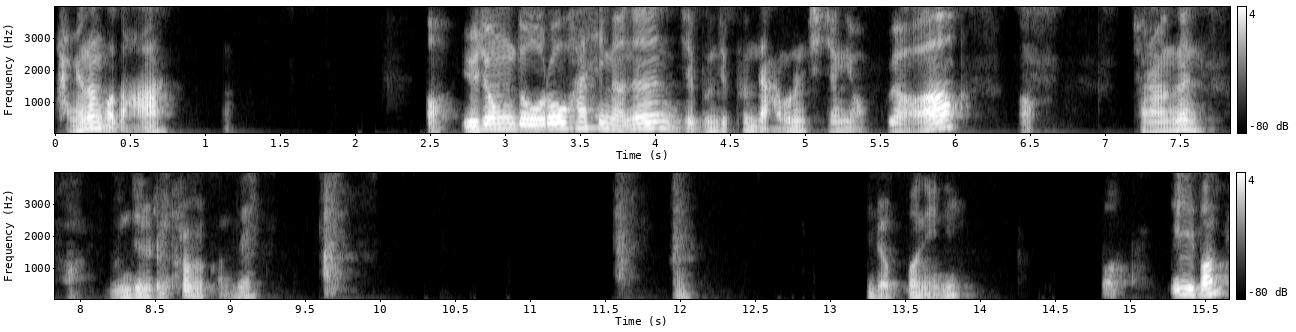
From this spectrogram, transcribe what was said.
당연한 거다. 어, 이 정도로 하시면은 이제 문제 푸는데 아무런 지장이 없고요. 어, 저랑은 어, 문제를 좀 풀어볼 건데 음. 몇 번이니? 1번?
